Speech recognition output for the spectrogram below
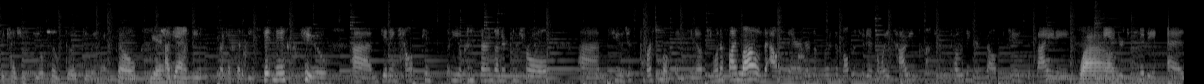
because you feel so good doing it. So yeah. again, like I said, it be fitness to um, getting health con- you know concerns under control. Um, to just personal things, you know, if you want to find love out there, there's a, there's a multitude of different ways. How are you proposing yourself to society wow. and your community as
